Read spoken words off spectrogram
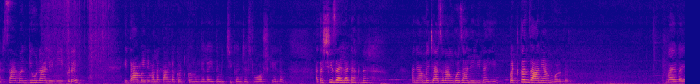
तर सामान घेऊन आले मी इकडे. इथं आमाईने मला कांदा कट करून दिला. इथं मी चिकन जस्ट वॉश केलं. आता शिजायला टाकणार. आणि आमाईची अजून आंघोळ झालेली नाही आहे पटकन जा आणि आंघोळ कर. बाय बाय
